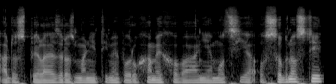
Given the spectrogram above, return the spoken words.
a dospělé s rozmanitými poruchami chování, emocí a osobnosti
